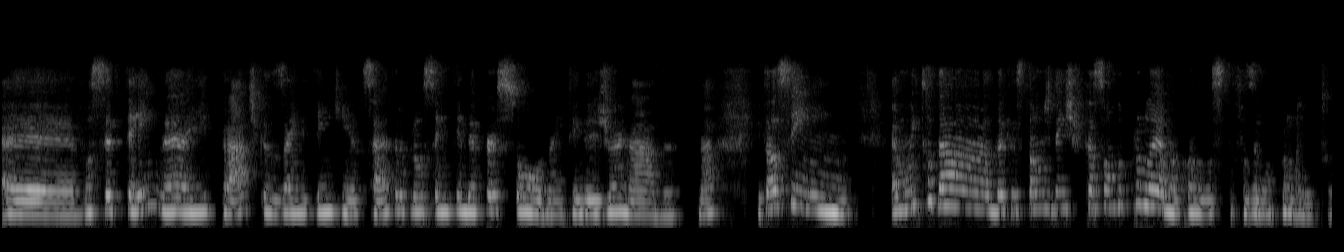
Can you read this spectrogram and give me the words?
É, você tem né, aí práticas, design thinking, etc., para você entender persona, entender jornada. Né? Então, assim, é muito da, da questão de identificação do problema quando você está fazendo um produto.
